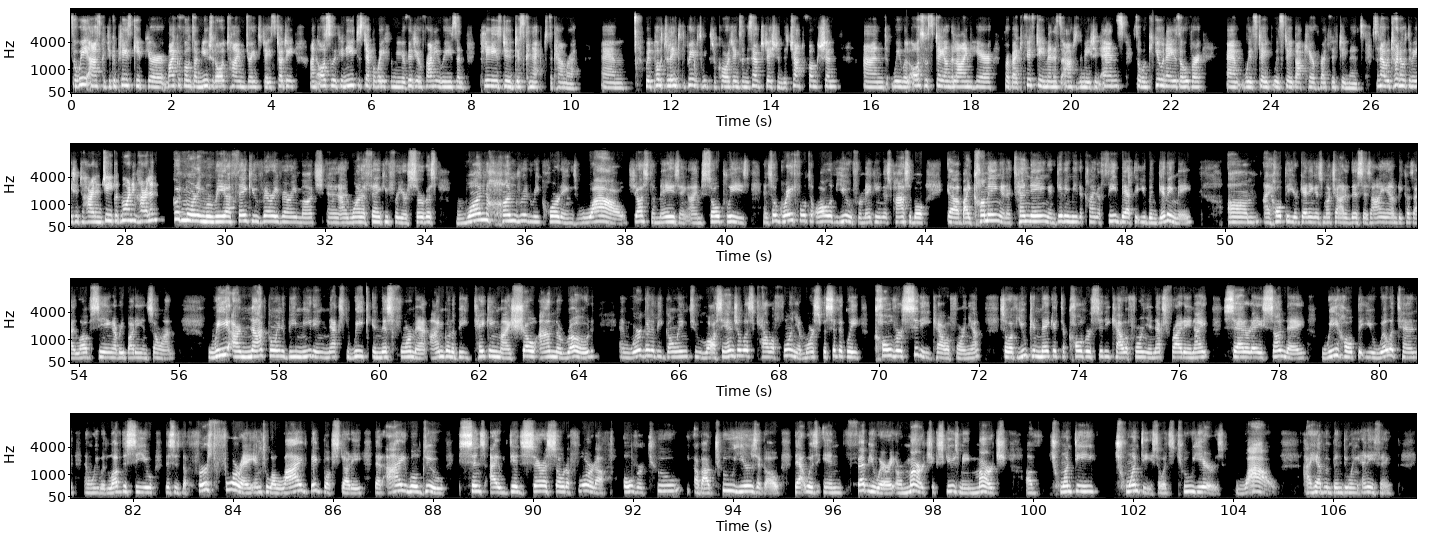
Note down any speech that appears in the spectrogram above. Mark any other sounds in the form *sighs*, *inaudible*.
So we ask if you could please keep your microphones on mute at all time during today's study. And also if you need to step away from your video for any reason, please do disconnect the camera. Um, we'll post a link to the previous week's recordings in the seventh edition in the chat function. And we will also stay on the line here for about 15 minutes after the meeting ends. So when Q&A is over, um, we'll stay we'll stay back here for about 15 minutes. So now we turn over the meeting to Harlan G. Good morning, Harlan. Good morning, Maria. Thank you very, very much. And I want to thank you for your service. 100 recordings. Wow, just amazing. I'm so pleased and so grateful to all of you for making this possible uh, by coming and attending and giving me the kind of feedback that you've been giving me. Um, I hope that you're getting as much out of this as I am because I love seeing everybody and so on. We are not going to be meeting next week in this format. I'm going to be taking my show on the road and we're going to be going to Los Angeles, California, more specifically, Culver City, California. So if you can make it to Culver City, California next Friday night, Saturday, Sunday, we hope that you will attend and we would love to see you. This is the first foray into a live big book study that I will do since I did Sarasota, Florida over two about two years ago that was in february or march excuse me march of 2020 so it's two years. Wow. I haven't been doing anything.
